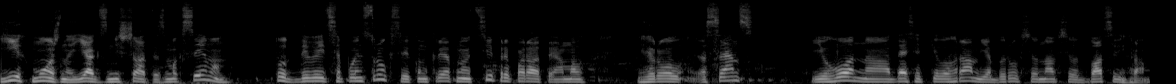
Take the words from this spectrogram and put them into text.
їх можна як змішати з Максимом. Тут дивіться по інструкції, конкретно ці препарати Амалгерол Essence. Його на 10 кг я беру всього-навсього 20 грам.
